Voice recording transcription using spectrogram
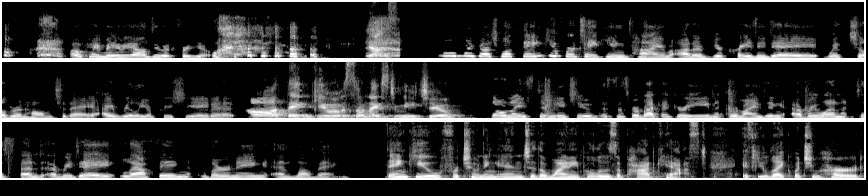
okay, maybe I'll do it for you. yes. Oh my gosh. Well, thank you for taking time out of your crazy day with children home today. I really appreciate it. Oh, thank you. It was so nice to meet you. So nice to meet you. This is Rebecca Greene reminding everyone to spend every day laughing, learning, and loving. Thank you for tuning in to the Whinypaluza podcast. If you like what you heard,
